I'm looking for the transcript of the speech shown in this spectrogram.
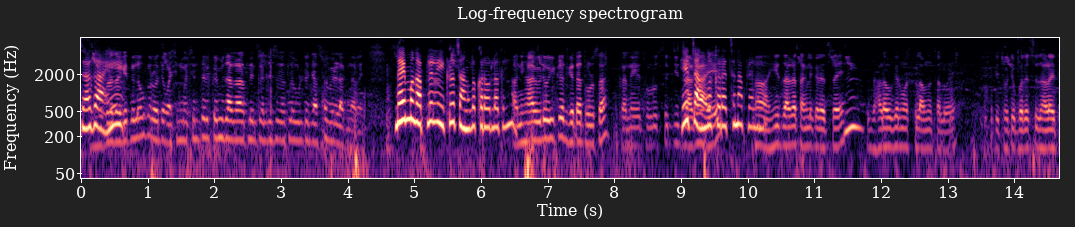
जागा मोकळ्या आहे. जागेत लवकर होते वॉशिंग मशीन तरी कमी जागा असली कंजेशन असलं उलट जास्त वेळ लागणार आहे. नाही मग आपल्याला इकडं चांगलं करावं लागेल ना? आणि हा व्हिडिओ इकडेच घेता थोडासा कारण हे थोडस जी हे जागा चांगलं आहे करायचं ना आपल्याला? हा ही जागा चांगली करायचं आहे. हम्म. झाडं वगैरे मस्त लावणं चालू आहे. ते छोटे बरेचसे झाड आहेत.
